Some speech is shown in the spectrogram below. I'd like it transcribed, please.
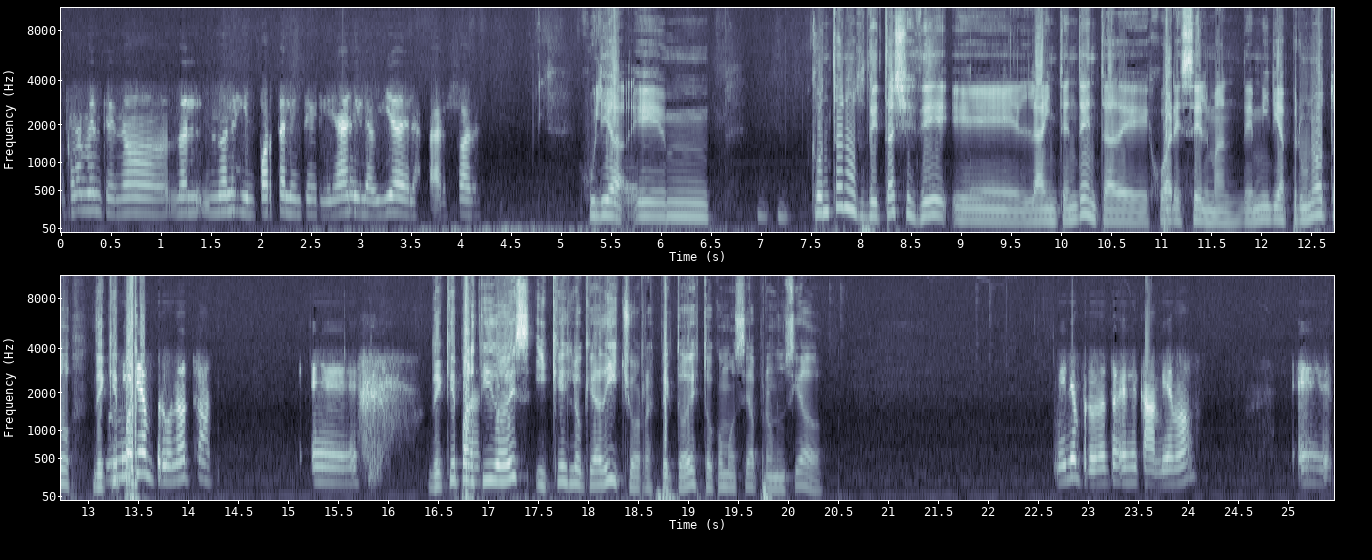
realmente no, no, no, les importa la integridad ni la vida de las personas. Julia, eh, contanos detalles de eh, la intendenta de Juárez Selman, de Miriam Prunoto. ¿De qué Miriam Prunoto. Eh, ¿De qué partido es y qué es lo que ha dicho respecto de esto? ¿Cómo se ha pronunciado? Miren, Prunoto es de Cambiemos. Eh,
